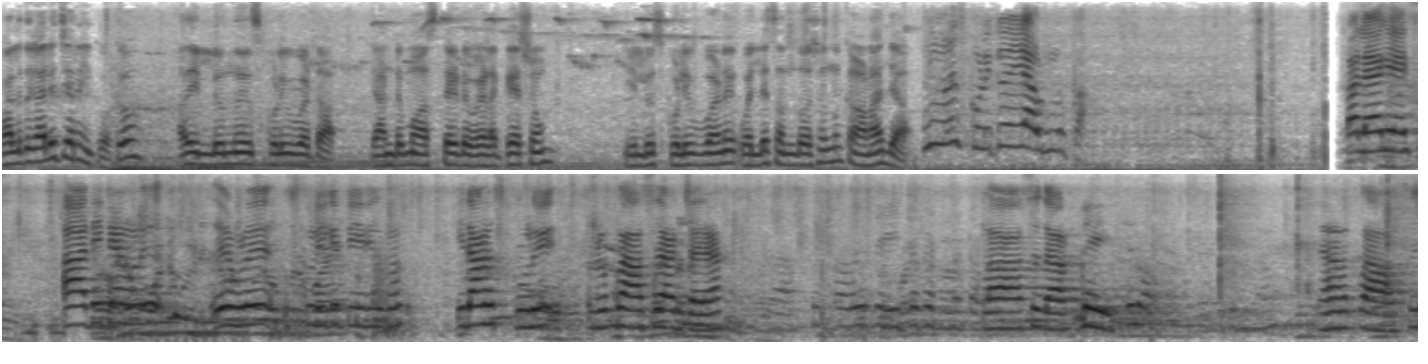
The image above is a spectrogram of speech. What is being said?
വലത് കാലിച്ച് ഇറങ്ങിക്കോ. അത് ഇല്ലൊന്ന് സ്കൂളിൽ പോകട്ടാ രണ്ട് മാസത്തെ വിളക്കേശം. ഇല്ലു സ്കൂളിൽ പോവാണ്. വലിയ സന്തോഷമൊന്നും കാണാനില്ല. കാണാൻ ആദ്യമായിട്ട് ഞങ്ങൾ നമ്മൾ സ്കൂളിലേക്ക് എത്തിയിരിക്കുന്നു. ഇതാണ് സ്കൂൾ. നമ്മൾ ക്ലാസ് കാണിച്ചു തരാം ക്ലാസ് ഇതാ. ഇതാണ് ക്ലാസ്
